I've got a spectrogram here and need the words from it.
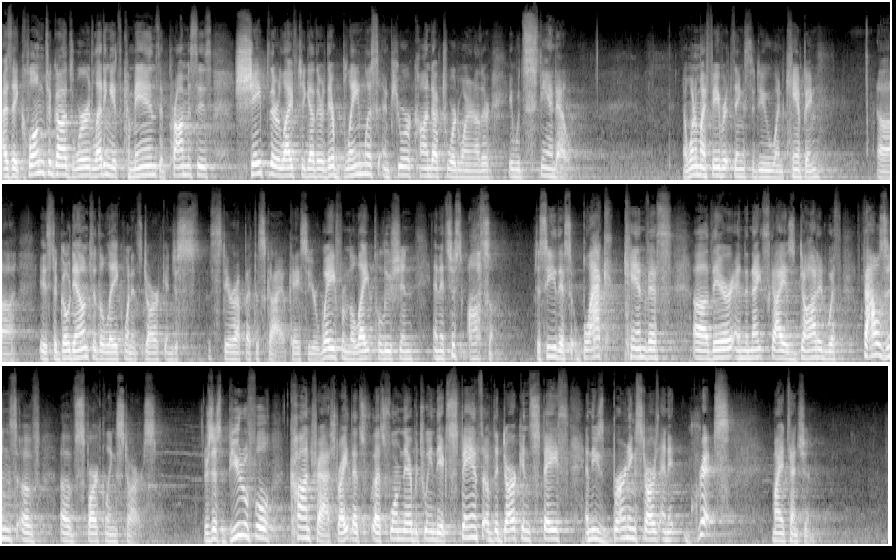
As they clung to God's word, letting its commands and promises shape their life together, their blameless and pure conduct toward one another, it would stand out. Now, one of my favorite things to do when camping uh, is to go down to the lake when it's dark and just stare up at the sky, okay? So you're away from the light pollution, and it's just awesome to see this black canvas uh, there, and the night sky is dotted with thousands of, of sparkling stars. There's this beautiful contrast, right, that's, that's formed there between the expanse of the darkened space and these burning stars, and it grips my attention.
